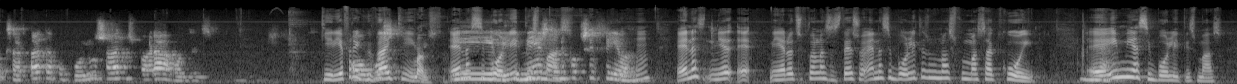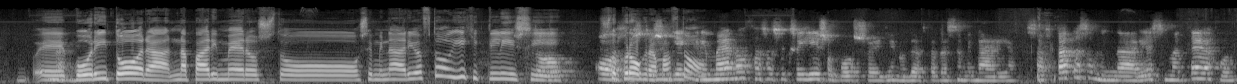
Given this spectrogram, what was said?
εξαρτάται από πολλούς άλλους παράγοντες. Κυρία Φραγκουδάκη, ένα συμπολίτης μα. μια, ε, μια ερώτηση που θέλω να σας θέσω. Ένα συμπολίτης μας που μας ακούει ναι. ε, ή μια συμπολίτης μας. Ε, ναι. Μπορεί τώρα να πάρει μέρος στο σεμινάριο αυτό ή έχει κλείσει στο, πρόγραμμα αυτό. Στο συγκεκριμένο θα σας εξηγήσω πώς γίνονται αυτά τα σεμινάρια. Σε αυτά τα σεμινάρια συμμετέχουν,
